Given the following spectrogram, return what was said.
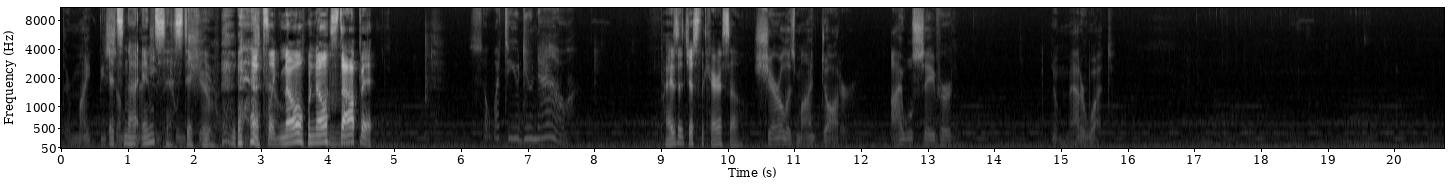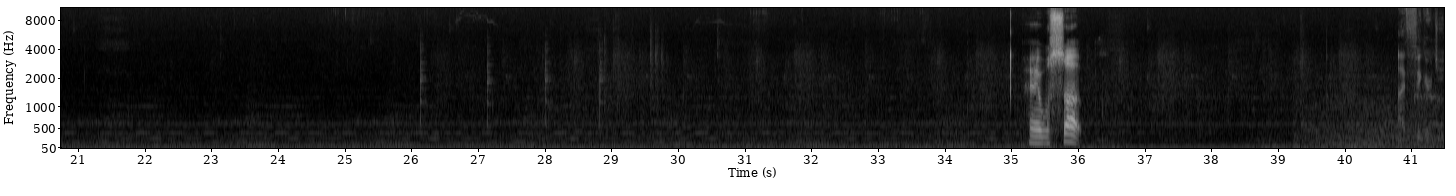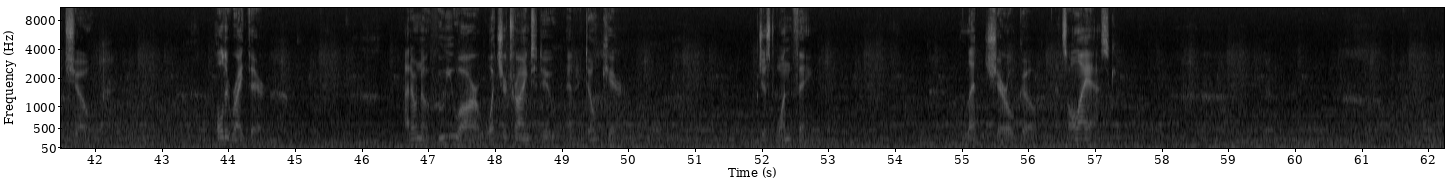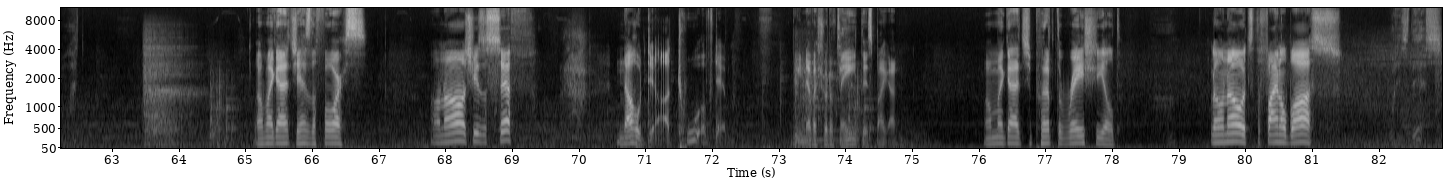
There might be It's some not incest if you. Cheryl and this it's like, town. no, no, Mhm. stop it. so what do you do now? Why is it just the carousel? Cheryl is my daughter. I will save her no matter what. Hey, what's up? I figured you'd show. Hold it right there. I don't know who you are or what you're trying to do, and I don't care. Just one thing. Let Cheryl go. That's all I ask. What? Oh my god, she has the force. Oh no, she's a Sith. No, there are two of them. We never should have made this, by God. Oh my god, she put up the ray shield. Oh no, it's the final boss. What is this?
